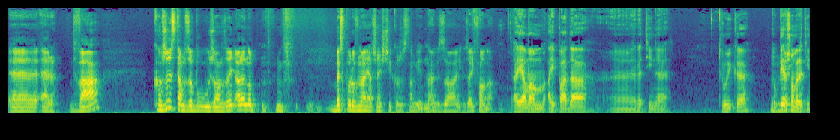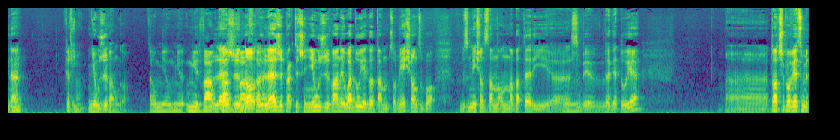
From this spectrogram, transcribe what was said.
e, R2. Korzystam z obu urządzeń, ale no bez porównania częściej korzystam jednak za, z iPhone'a. A ja mam iPada e, Retinę trójkę, to Mhm. pierwszą Retinę Mhm. Też mam. nie używam go. No, u, mnie, u, mnie, u mnie dwa, Leży, dwa, dwa no, stare- leży praktycznie nieużywany, ładuję go tam co miesiąc, bo z miesiąc tam on na baterii e, Mhm. sobie wegetuje. E, znaczy powiedzmy,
